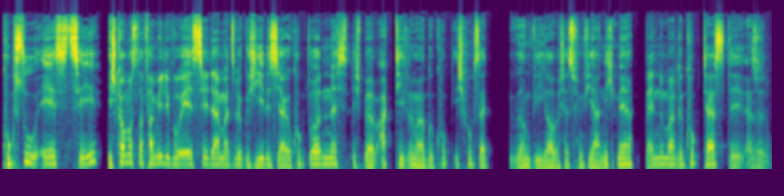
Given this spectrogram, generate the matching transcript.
guckst du ESC? Ich komme aus einer Familie, wo ESC damals wirklich jedes Jahr geguckt worden ist. Ich habe aktiv immer geguckt. Ich gucke seit irgendwie, glaube ich, seit fünf Jahren nicht mehr. Wenn du mal geguckt hast, äh, also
